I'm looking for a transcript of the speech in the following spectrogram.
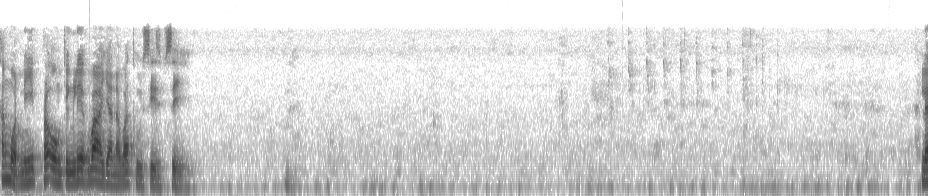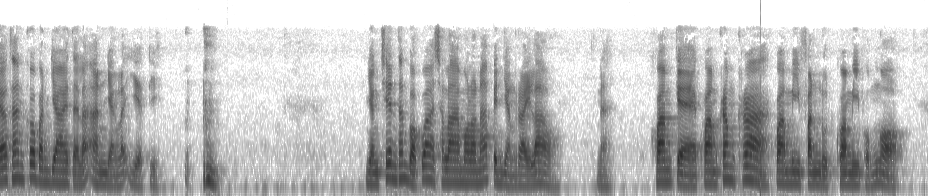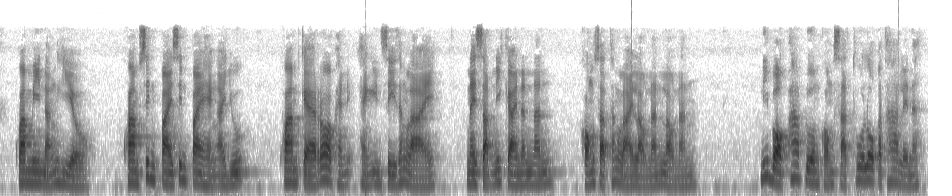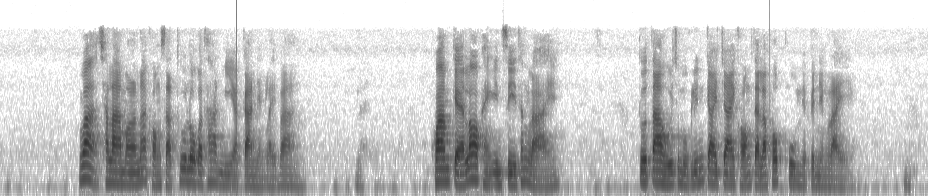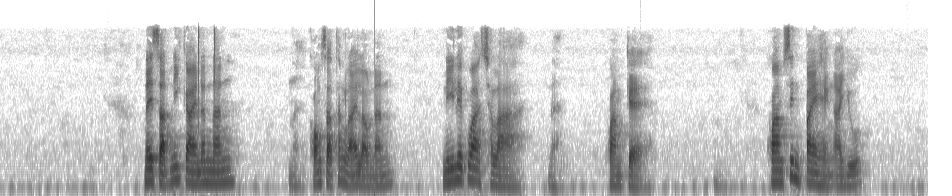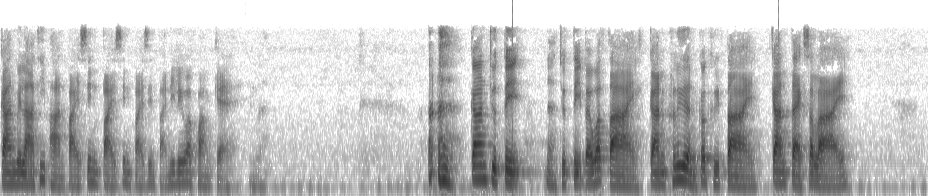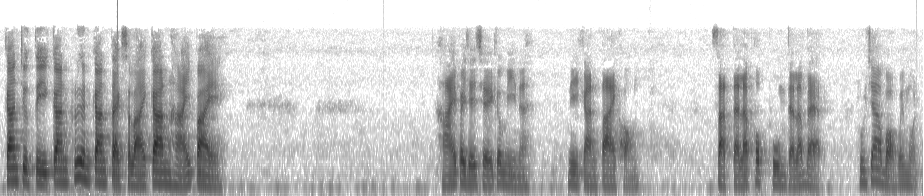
ทั้งหมดนี้พระองค์จึงเรียกว่ายานวัตถุ 44 แล้วท่านก็บรรยายแต่ละอันอย่างละเอียดอีก อย่างเช่นท่านบอกว่าชรามรณะเป็นอย่างไรเล่านะความแก่ ความคร่ำคร่า ความมีฟันหลุด ความมีผมหงอก ความมีหนังเหี่ยว ความสิ้นไปสิ้นไปแห่งอายุ ความแก่รอบแห่งอินทรีย์ทั้งหลาย ในสัตว์นิกายนั้นๆ ของสัตว์ทั้งหลายเหล่านั้นเหล่านั้น นี่บอกภาพรวมของสัตว์ทั่วโลกธาตุเลยนะ ว่าชรามรณะของสัตว์ทั่วโลกธาตุมีอาการอย่างไรบ้าง ความแก่รอบแห่งอินทรีย์ทั้งหลาย ตัวตาหูจมูกลิ้นกายใจของแต่ละภพภูมิเนี่ยเป็นอย่างไร ในสัตว์นิกายนั้นๆ ของสัตว์ทั้งหลายเหล่านั้น นี้เรียกว่าชลานะความแก่ ความสิ้นไปแห่งอายุ การเวลาที่ผ่านไปสิ้นไป สิ้นไปสิ้นไปนี่เรียกว่าความแก่การจุตินะจุติแปลว่าตาย การเคลื่อนก็คือตาย การแตกสลาย การจุติ การเคลื่อน การแตกสลาย การหายไป หายไปเฉยๆก็มีนะ นี่การตายของสัตว์แต่ละภพภูมิแต่ละแบบผู้เจ้าบอกไว้หมด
